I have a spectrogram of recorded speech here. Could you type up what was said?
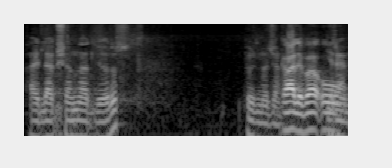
Hayırlı akşamlar diliyoruz. Buyurun hocam. Galiba o İrem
